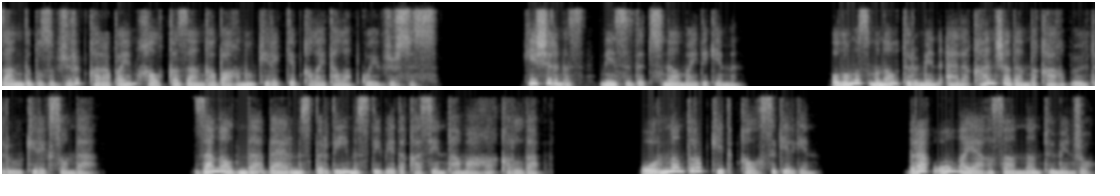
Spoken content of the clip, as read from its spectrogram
заңды бұзып жүріп қарапайым халыққа заңға бағыну керек деп қалай талап қойып жүрсіз? Кешіріңіз мен сізді түсіне алмайды екенмін. Ұлыңыз мынау түрімен әлі қанша адамды қағып өлтіруі керек сонда? Заң алдында бәріміз бірдейміз деп еді қасен тамағы қырылдап. Орнынан тұрып кетіп қалғысы келген. Бірақ оң аяғы санынан төмен жоқ.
